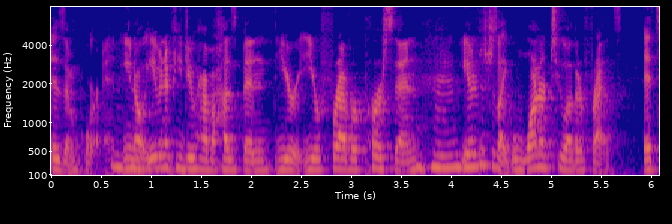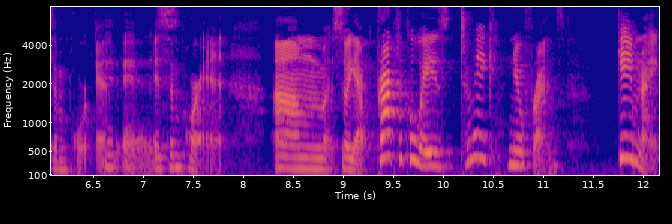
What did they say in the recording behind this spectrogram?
is important. You know, even if you do have a husband, you're you're forever person. Even if it's just like one or two other friends, it's important. It is. It's important. Um. So yeah, practical ways to make new friends. Game night.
